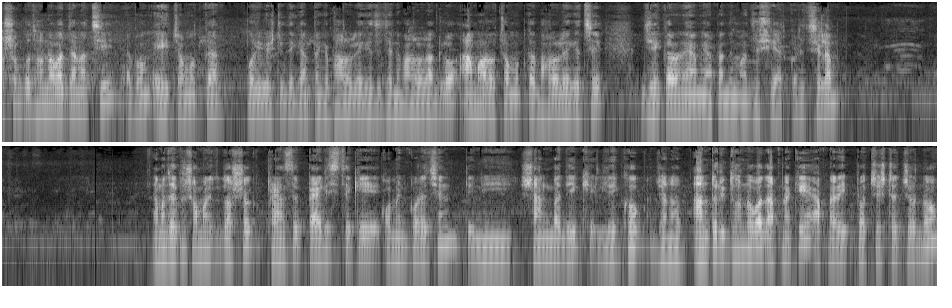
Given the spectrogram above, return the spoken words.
অসংখ্য ধন্যবাদ জানাচ্ছি এবং এই চমৎকার পরিবেশটি দেখে আপনাকে ভালো লেগেছে জেনে ভালো লাগল। আমারও চমৎকার ভালো লেগেছে। যে কারণে আমি আপনাদের মাঝে শেয়ার করেছিলাম। আমাদের একজন সম্মানিত দর্শক ফ্রান্সের প্যারিস থেকে কমেন্ট করেছেন। তিনি সাংবাদিক, লেখক। জনাব, আন্তরিক ধন্যবাদ আপনাকে। আপনার এই প্রচেষ্টার জন্য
